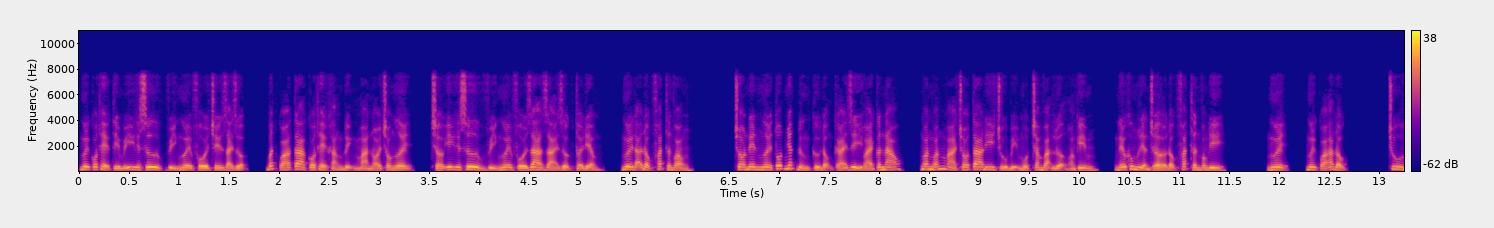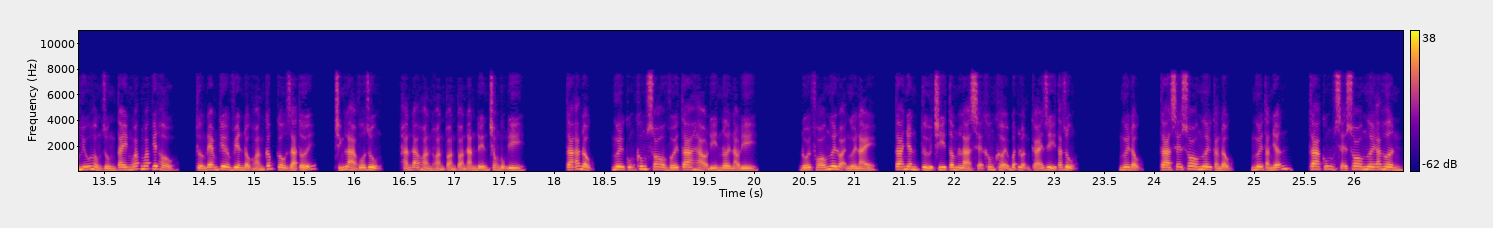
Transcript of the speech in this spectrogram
ngươi có thể tìm y sư vì ngươi phối chế giải dược, bất quá ta có thể khẳng định mà nói cho ngươi, chờ y sư vì ngươi phối ra giải dược thời điểm, ngươi đã độc phát thân vong. Cho nên ngươi tốt nhất đừng cử động cái gì vài cân não, ngoan ngoãn mà cho ta đi chuẩn bị 100 vạn lượng hoàng kim, nếu không liền chờ độc phát thân vong đi. Ngươi, ngươi quá ác độc. Chu Hữu Hồng dùng tay ngoắc ngoắc kết hầu, tưởng đem kia viên độc hoàn cấp câu ra tới, chính là vô dụng, hắn đã hoàn hoàn toàn toàn ăn đến trong bụng đi. Ta ác độc, ngươi cũng không so với ta hảo đi nơi nào đi. Đối phó ngươi loại người này, ta nhân tử chi tâm là sẽ không khởi bất luận cái gì tác dụng. Ngươi độc, ta sẽ so ngươi càng độc, ngươi tàn nhẫn, ta cũng sẽ so ngươi ác hơn,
